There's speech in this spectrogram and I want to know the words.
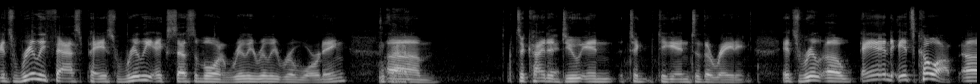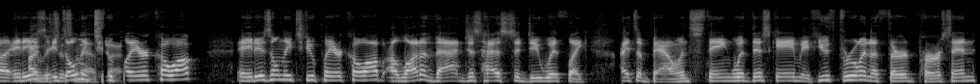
it's really fast paced really accessible and really really rewarding um to kind of do in to, to get into the rating. It's real uh, and it's co-op. Uh it is it's only two that. player co-op. It is only two player co-op. A lot of that just has to do with like it's a balance thing with this game. If you threw in a third person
